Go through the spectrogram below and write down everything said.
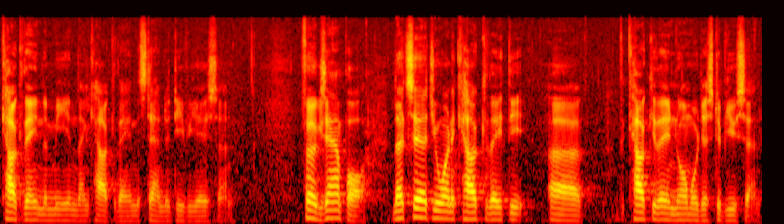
calculating the mean and then calculating the standard deviation. For example, let's say that you want to calculate the, uh, calculate a normal distribution.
